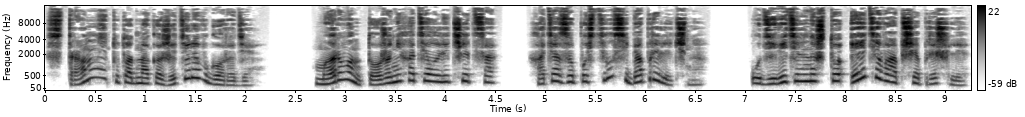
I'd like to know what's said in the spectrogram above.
Странные тут, однако, жители в городе. Мерван тоже не хотел лечиться, хотя запустил себя прилично. Удивительно, что эти вообще пришли.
